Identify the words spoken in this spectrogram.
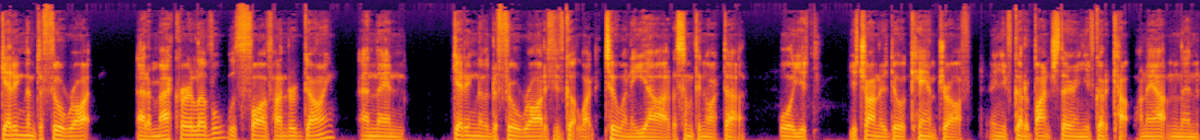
getting them to feel right at a macro level with 500 going, and then getting them to feel right if you've got like two in a yard or something like that, or you you're trying to do a camp draft and you've got a bunch there and you've got to cut one out and then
